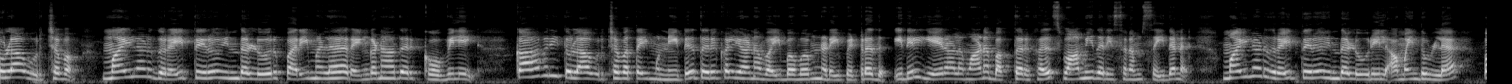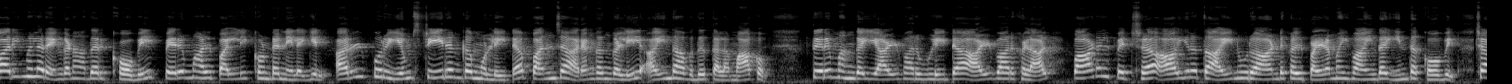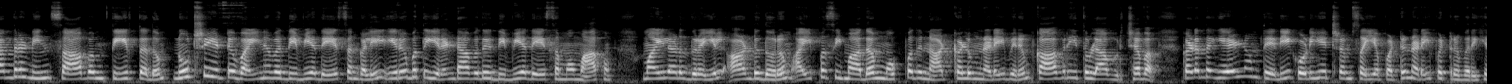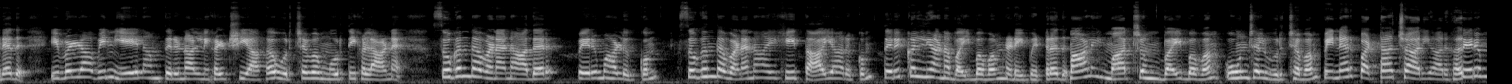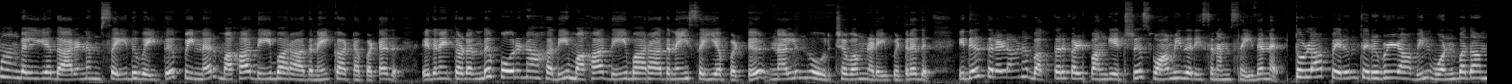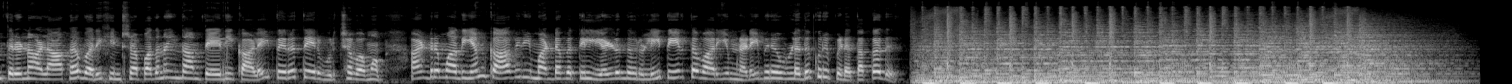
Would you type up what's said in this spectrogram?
துலா உற்சவம். மயிலாடுதுறை திரு பரிமள ரெங்கநாதர் கோவிலில் காவிரி துலா உற்சவத்தை முன்னிட்டு திருக்கல்யாண வைபவம் நடைபெற்றது. இதில் ஏராளமான பக்தர்கள் சுவாமி தரிசனம் செய்தனர். மயிலாடுதுறை திருஇந்தலூரில் அமைந்துள்ள பரிமள ரெங்கநாதர் கோவில் பெருமாள் பள்ளி கொண்ட நிலையில் அருள்புரியும் ஸ்ரீரங்கம் உள்ளிட்ட பஞ்ச அரங்கங்களில் ஐந்தாவது தலமாகும். திருமங்கை ஆழ்வார் உள்ளிட்ட ஆழ்வார்களால் பாடல் பெற்ற ஆயிரத்து ஐநூறு ஆண்டுகள் பழமை வாய்ந்த இந்த கோவில். சந்திரனின் சாபம் தீர்த்ததும் நூற்றி எட்டு வைணவ திவ்ய தேசங்களில் இருபத்தி இரண்டாவது திவ்ய தேசமும் ஆகும். மயிலாடுதுறையில் ஆண்டுதோறும் ஐப்பசி மாதம் முப்பது நாட்களும் நடைபெறும் காவிரி துளா உற்சவம். கடந்த ஏழாம் தேதி கொடியேற்றம் செய்யப்பட்டு நடைபெற்று வருகிறது. இவ்விழாவின் ஏழாம் திருநாள் நிகழ்ச்சியாக உற்சவ மூர்த்திகளான சுகந்தவனநாதர் பெருமாளுக்கும் சுகந்த வனநாயகி தாயாருக்கும் திருக்கல்யாண வைபவம் நடைபெற்றது. மாலை மாற்றம் வைபவம் ஊஞ்சல் உற்சவம் பின்னர் பட்டாச்சாரியார்கள் திருமாங்கல்ய தாரணம் செய்து வைத்து பின்னர் மகா தீபாராதனை காட்டப்பட்டது. இதனைத் தொடர்ந்து பூர்ணாகதி மகா தீபாராதனை செய்யப்பட்டு நலுங்கு உற்சவம் நடைபெற்றது. இதில் திரளான பக்தர்கள் பங்கேற்று சுவாமி தரிசனம் செய்தனர். துலா பெருந்திருவிழாவின் ஒன்பதாம் திருநாளாக வருகின்ற பதினைந்தாம் தேதி காலை திருத்தேர் உற்சவமும் அன்று மதியம் காவிரி மண்டபத்தில் எழுந்தருளி தீர்த்த வாரியம் நடைபெறவுள்ளது குறிப்பிடத்தக்கது.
